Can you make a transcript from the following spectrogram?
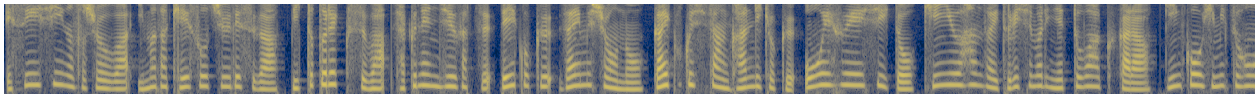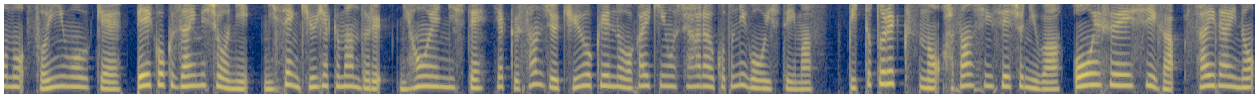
SEC の訴訟は未だ係争中ですが、ビットトレックスは昨年10月、米国財務省の外国資産管理局 OFAC と金融犯罪取締ネットワークから銀行秘密法の訴因を受け、米国財務省に2900万ドル、日本円にして約39億円の和解金を支払うことに合意しています。ビットトレックスの破産申請書には OFAC が最大の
